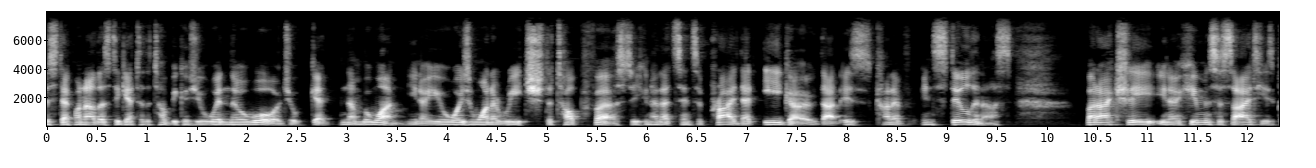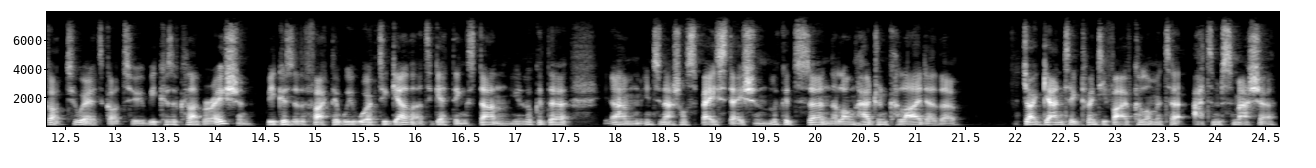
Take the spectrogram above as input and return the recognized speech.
to step on others to get to the top because you'll win the award, you'll get number one. You know, you always want to reach the top first so you can have that sense of pride, that ego that is kind of instilled in us. But actually, you know, human society has got to where it's got to because of collaboration, because of the fact that we work together to get things done. You know, look at the um, International Space Station, look at CERN, the Long Hadron Collider, the gigantic 25 kilometer atom smasher,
